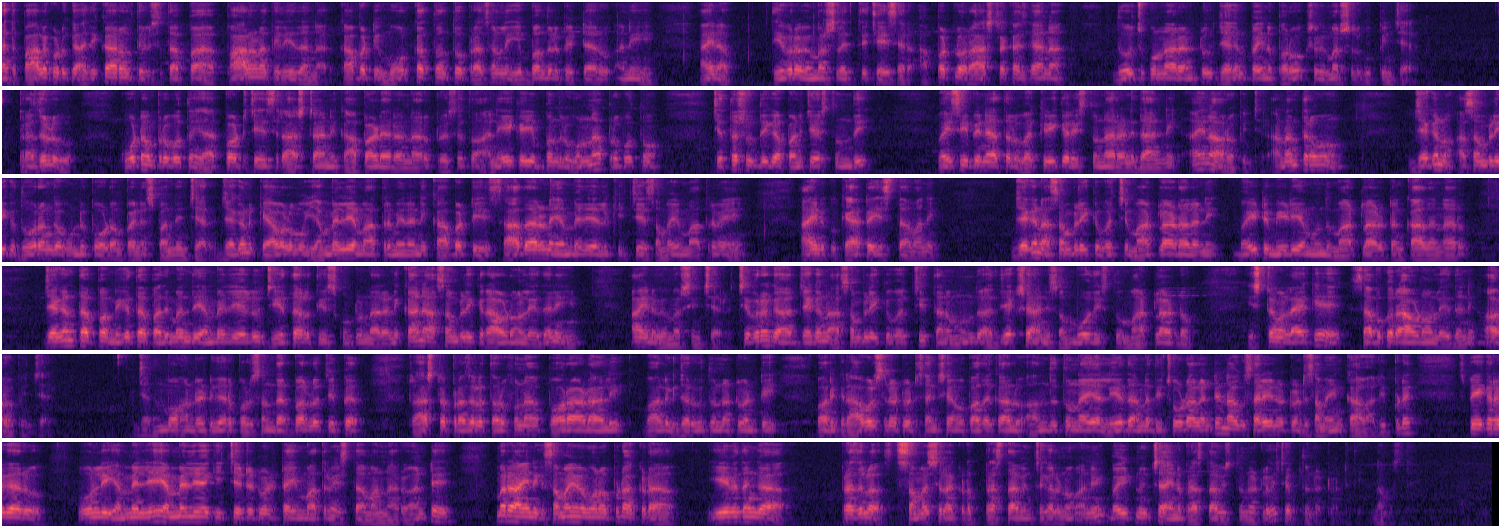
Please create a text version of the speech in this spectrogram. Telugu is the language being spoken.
గత పాలకుడికి అధికారం తెలుసు తప్ప పాలన తెలియదన్నారు. కాబట్టి మూర్ఖత్వంతో ప్రజలను ఇబ్బందులు పెట్టారు అని ఆయన తీవ్ర విమర్శలు అయితే చేశారు. అప్పట్లో రాష్ట్ర ఖజానా దోచుకున్నారంటూ జగన్ పైన పరోక్ష విమర్శలు గుప్పించారు. ప్రజలు కూటమి ప్రభుత్వం ఏర్పాటు చేసి రాష్ట్రాన్ని కాపాడారన్నారు. ప్రస్తుతం అనేక ఇబ్బందులు ఉన్నా ప్రభుత్వం చిత్తశుద్ధిగా పనిచేస్తుంది. వైసీపీ నేతలు వక్రీకరిస్తున్నారని దాన్ని ఆయన ఆరోపించారు. అనంతరం జగన్ అసెంబ్లీకి దూరంగా ఉండిపోవడంపైన స్పందించారు. జగన్ కేవలము ఎమ్మెల్యే మాత్రమేనని కాబట్టి సాధారణ ఎమ్మెల్యేలకు ఇచ్చే సమయం మాత్రమే ఆయనకు కేటాయిస్తామని జగన్ అసెంబ్లీకి వచ్చి మాట్లాడాలని బయట మీడియా ముందు మాట్లాడటం కాదన్నారు. జగన్ తప్ప మిగతా పది మంది ఎమ్మెల్యేలు జీతాలు తీసుకుంటున్నారని కానీ అసెంబ్లీకి రావడం లేదని ఆయన విమర్శించారు. చివరగా జగన్ అసెంబ్లీకి వచ్చి తన ముందు అధ్యక్ష అని సంబోధిస్తూ మాట్లాడడం ఇష్టం లేకే సభకు రావడం లేదని ఆరోపించారు. జగన్మోహన్ రెడ్డి గారు పలు సందర్భాల్లో చెప్పారు రాష్ట్ర ప్రజల తరఫున పోరాడాలి వాళ్ళకి జరుగుతున్నటువంటి వారికి రావాల్సినటువంటి సంక్షేమ పథకాలు అందుతున్నాయా లేదా అన్నది చూడాలంటే నాకు సరైనటువంటి సమయం కావాలి. ఇప్పుడే స్పీకర్ గారు ఓన్లీ ఎమ్మెల్యే ఎమ్మెల్యేకి ఇచ్చేటటువంటి టైం మాత్రం ఇస్తామన్నారు. అంటే మరి ఆయనకి సమయం ఇవ్వనప్పుడు అక్కడ ఏ విధంగా ప్రజల సమస్యలు అక్కడ ప్రస్తావించగలను అని బయట నుంచి ఆయన ప్రస్తావిస్తున్నట్లుగా చెప్తున్నటువంటిది. నమస్తే.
